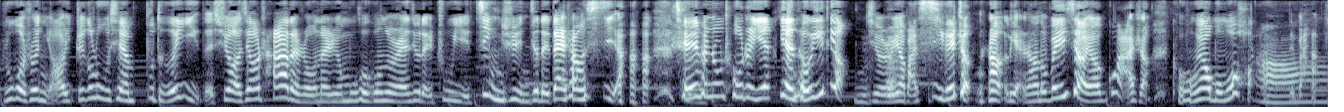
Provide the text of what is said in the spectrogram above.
如果说你要这个路线不得已的需要交叉的时候，那这个幕后工作人员就得注意进去，你就得带上戏啊。前一分钟抽着烟，烟头一掉，你就是要把戏给整上，脸上的微笑要挂上，口红要抹抹好，对吧？啊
